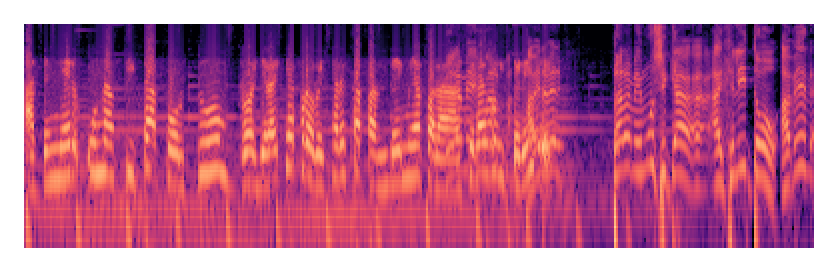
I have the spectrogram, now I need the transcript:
a tener una cita por Zoom, Roger. Hay que aprovechar esta pandemia para Espérame, hacer algo diferente. A ver, a ver. Párame música, Angelito. A ver,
